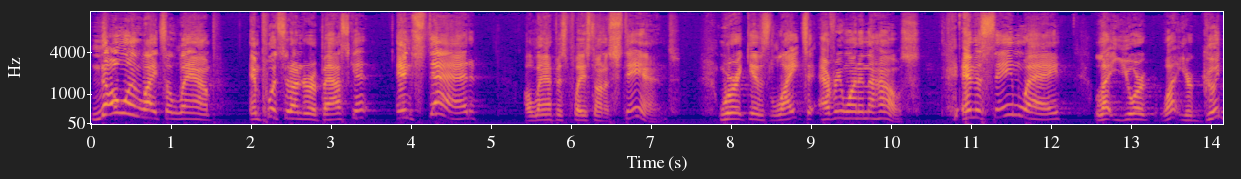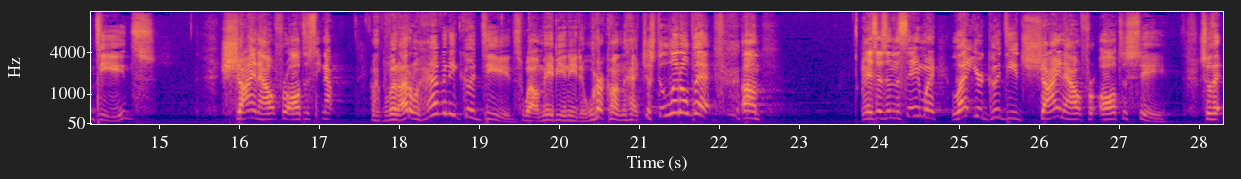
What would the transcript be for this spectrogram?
no one lights a lamp and puts it under a basket. Instead, a lamp is placed on a stand where it gives light to everyone in the house. In the same way, let your what? Your good deeds shine out for all to see. Now, but I don't have any good deeds. Well, maybe you need to work on that just a little bit. Um, it says, in the same way, let your good deeds shine out for all to see, so that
